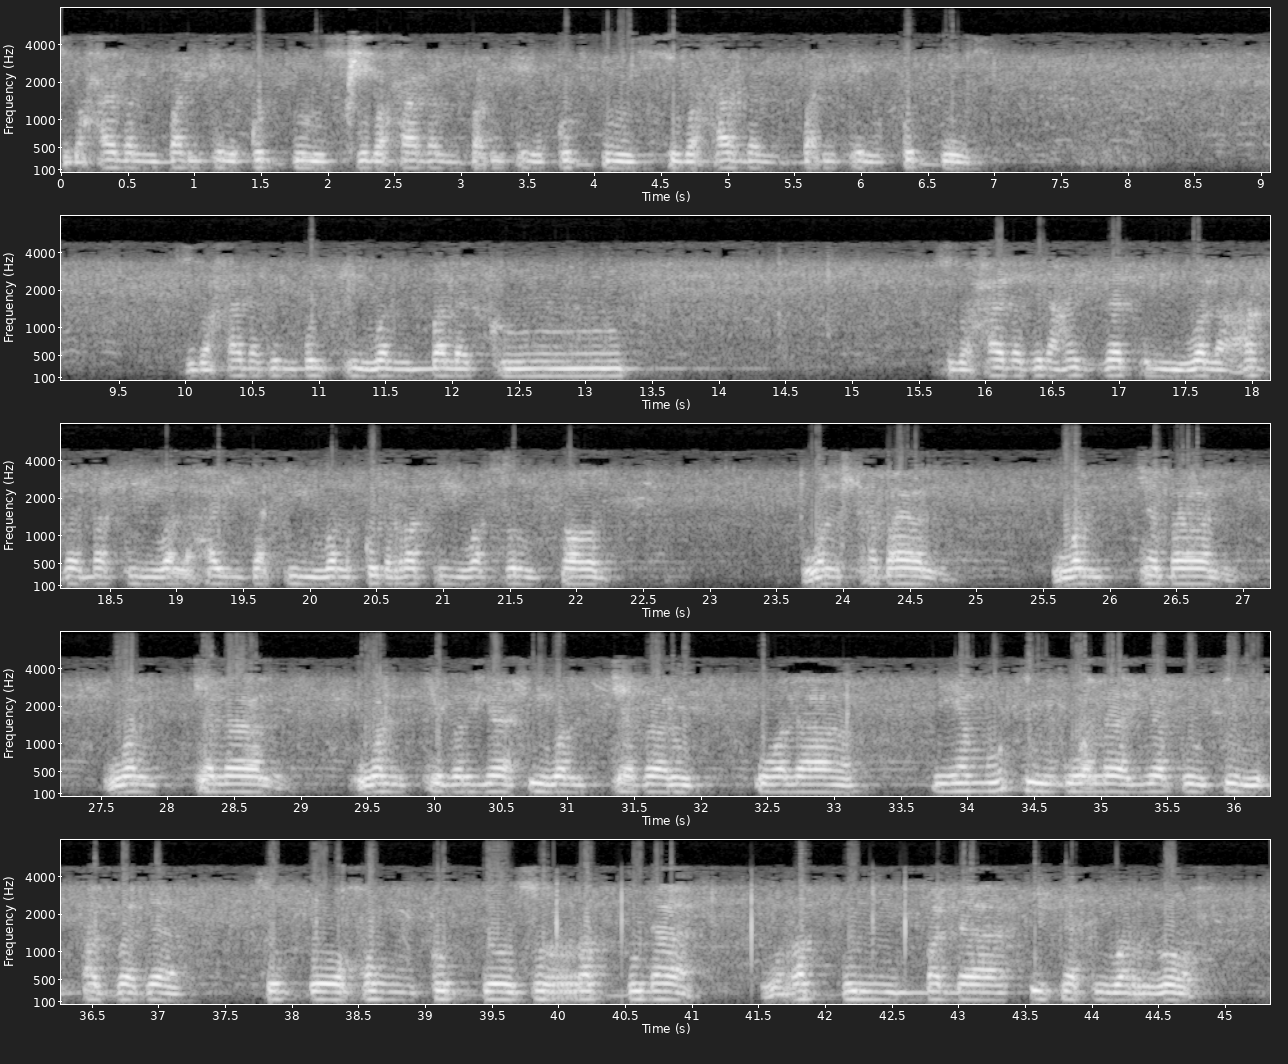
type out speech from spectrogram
سبحان الملك القدوس سبحان الملك القدوس سبحان الملك القدوس. سبحان ذي الملك والملكوت سبحان ذي العزة والعظمة والهيبة والقدرة والسلطان والكمال والجمال. والجلال والكبرياء والجبروت ولا يموت ولا يفوت أبدا سبوح قدوس ربنا ورب الملائكة والروح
